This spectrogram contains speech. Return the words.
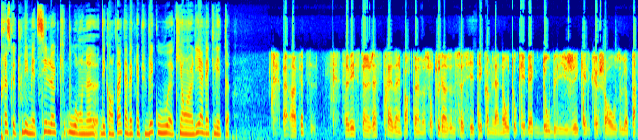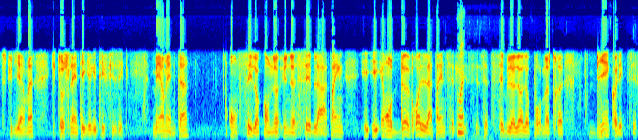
presque tous les métiers là, où on a des contacts avec le public ou euh, qui ont un lien avec l'État. Ben, en fait, vous savez, c'est un geste très important, là, surtout dans une société comme la nôtre au Québec, d'obliger quelque chose, là, particulièrement qui touche l'intégrité physique. Mais en même temps, on sait là qu'on a une cible à atteindre et, et on devra l'atteindre cette, Ouais. cette cible-là là, pour notre bien collectif.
